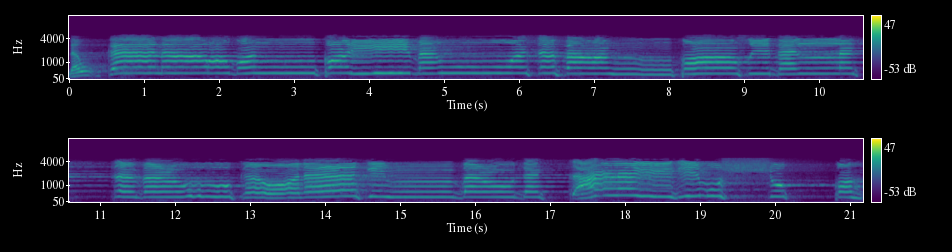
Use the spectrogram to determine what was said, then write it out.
لَوْ كَانَ عَرَضًا قَرِيبًا وَسَفَرًا قَاصِدًا لَّاتَّبَعُوكَ وَلَٰكِن بَعُدَتْ عَلَيْهِمُ الشُّقَّةُ ۚ.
